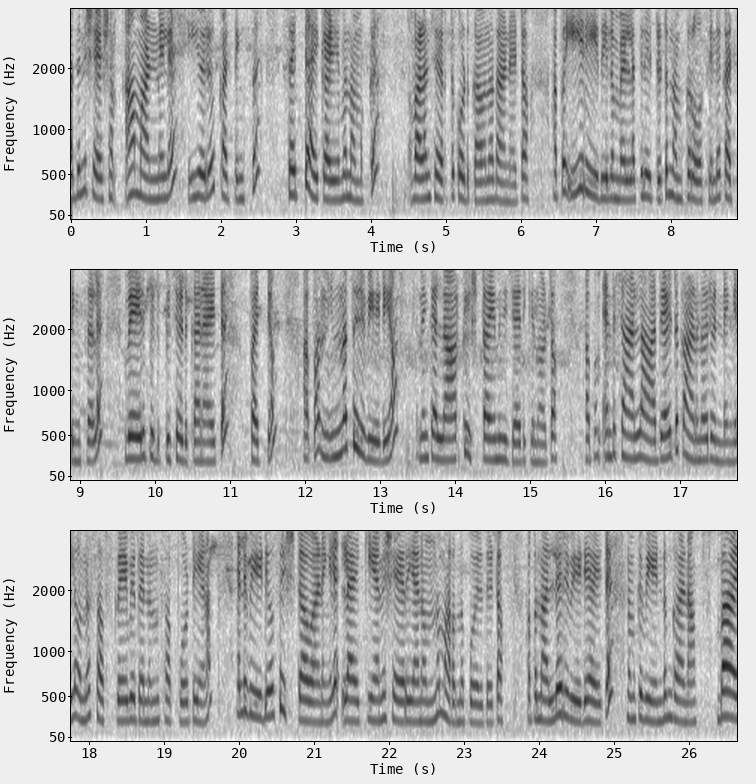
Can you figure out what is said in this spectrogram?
അതിനുശേഷം ആ മണ്ണിൽ ഈ ഒരു കട്ടിങ്സ് സെറ്റായി കഴിയുമ്പോൾ നമുക്ക് വളം ചേർത്ത് കൊടുക്കാവുന്നതാണ് കേട്ടോ. അപ്പോൾ ഈ രീതിയിലും വെള്ളത്തിലിട്ടിട്ട് നമുക്ക് റോസിന്റെ കട്ടിങ്സുകൾ വേര് പിടിപ്പിച്ചെടുക്കാനായിട്ട് പറ്റും. അപ്പം ഇന്നത്തെ ഒരു വീഡിയോ നിങ്ങൾക്ക് എല്ലാവർക്കും ഇഷ്ടമായി എന്ന് വിചാരിക്കുന്നു കേട്ടോ. അപ്പം എന്റെ ചാനൽ ആദ്യമായിട്ട് കാണുന്നവരുണ്ടെങ്കിൽ ഒന്ന് സബ്സ്ക്രൈബ് ചെയ്ത് തന്നെ ഒന്ന് സപ്പോർട്ട് ചെയ്യണം. എന്റെ വീഡിയോസ് ഇഷ്ടമാവുകയാണെങ്കിൽ ലൈക്ക് ചെയ്യാനും ഷെയർ ചെയ്യാനും ഒന്നും മറന്നു പോരുത് കേട്ടോ. അപ്പോൾ നല്ലൊരു വീഡിയോ ആയിട്ട് നമുക്ക് വീണ്ടും കാണാം. ബൈ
